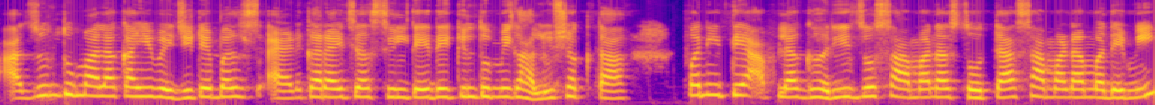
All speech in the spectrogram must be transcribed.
अजून तुम्हाला काही व्हेजिटेबल्स ॲड करायचे असतील ते देखील तुम्ही घालू शकता. पण इथे आपल्या घरी जो सामान असतो त्या सामानामध्ये मी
